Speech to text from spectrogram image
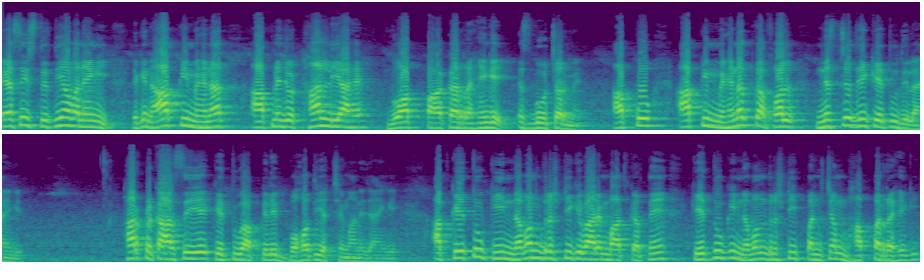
ऐसी स्थितियाँ बनेंगी, लेकिन आपकी मेहनत आपने जो ठान लिया है, वो आप पाकर रहेंगे इस गोचर में। आपको आपकी मेहनत का फल निश्चित ही केतु दिलाएँगे। हर प्रकार से ये केतु आपके लिए बहुत ही अच्छे माने जाएँगे। अब केतु की नवम दृष्टि के बारे में बात करते हैं। केतु की नवम दृष्टि पंचम भाव पर रहेगी।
